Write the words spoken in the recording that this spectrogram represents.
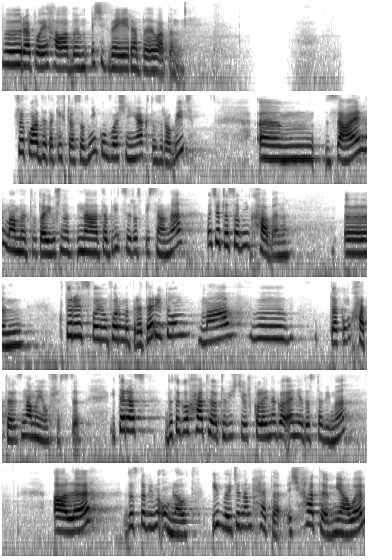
führe, pojechałabym, ich byłabym. Przykłady takich czasowników, właśnie jak to zrobić. Um, sein mamy tutaj już na, na tablicy rozpisane, będzie czasownik haben, um, który swoją formę preteritum ma w, w taką chatę, znamy ją wszyscy. I teraz do tego chaty oczywiście już kolejnego e nie dostawimy, ale dostawimy umlaut i wyjdzie nam hete. Ich hatte miałem,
